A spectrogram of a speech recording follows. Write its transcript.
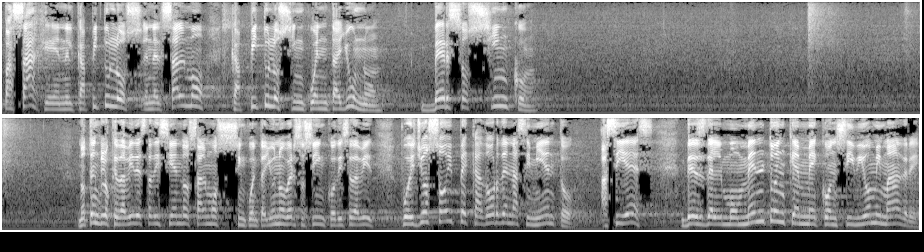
pasaje en el capítulo, en el Salmo capítulo 51, verso 5. Noten lo que David está diciendo, Salmos 51, verso 5, dice David, pues yo soy pecador de nacimiento Así es, desde el momento en que me concibió mi madre.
